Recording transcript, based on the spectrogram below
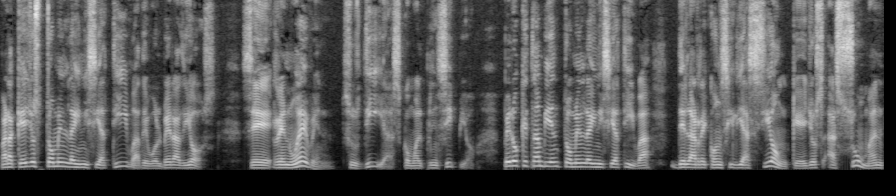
para que ellos tomen la iniciativa de volver a Dios, se renueven sus días como al principio, pero que también tomen la iniciativa de la reconciliación que ellos asuman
